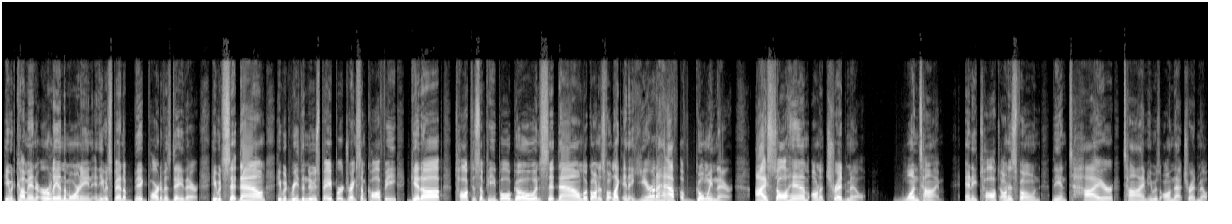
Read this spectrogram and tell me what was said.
He would come in early in the morning and he would spend a big part of his day there. He would sit down, he would read the newspaper, drink some coffee, get up, talk to some people, go and sit down, look on his phone. Like in a year and a half of going there, I saw him on a treadmill one time and he talked on his phone the entire time he was on that treadmill.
